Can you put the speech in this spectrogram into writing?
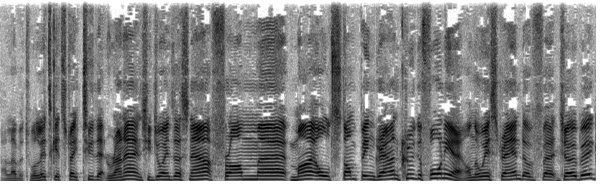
I love it. Well, let's get straight to that runner, and she joins us now from uh, my old stomping ground, Krugerfornia, on the west end of uh, Joburg.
